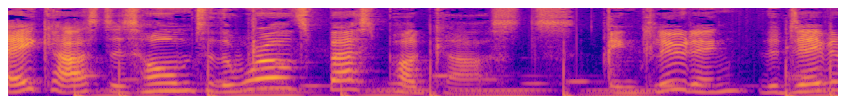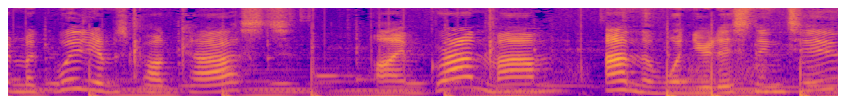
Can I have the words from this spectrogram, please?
ACAST is home to the world's best podcasts, including the David McWilliams podcast, I'm Grandmam, and the one you're listening to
